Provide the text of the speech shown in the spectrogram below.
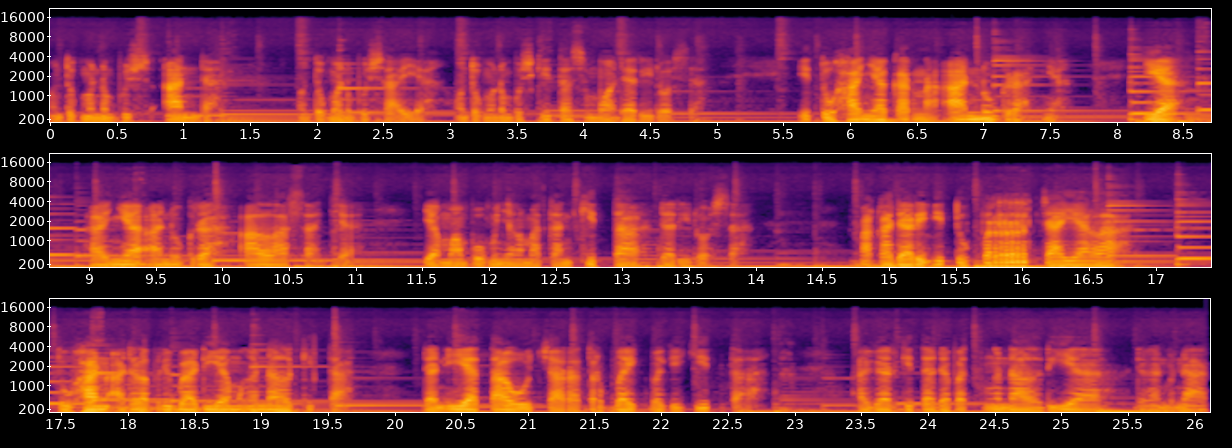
untuk menembus Anda, untuk menembus saya, untuk menembus kita semua dari dosa itu hanya karena anugerahnya. Ya, hanya anugerah Allah saja yang mampu menyelamatkan kita dari dosa. Maka dari itu percayalah, Tuhan adalah pribadi yang mengenal kita dan ia tahu cara terbaik bagi kita agar kita dapat mengenal dia dengan benar.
